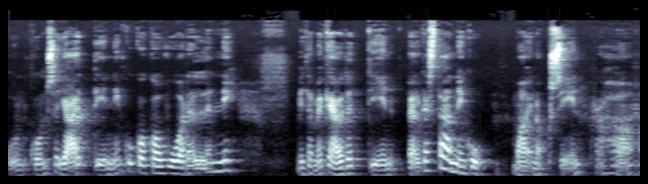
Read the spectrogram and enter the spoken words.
kun, kun se jaettiin niin kuin koko vuodelle, niin mitä me käytettiin pelkästään niin kuin mainoksiin rahaa.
